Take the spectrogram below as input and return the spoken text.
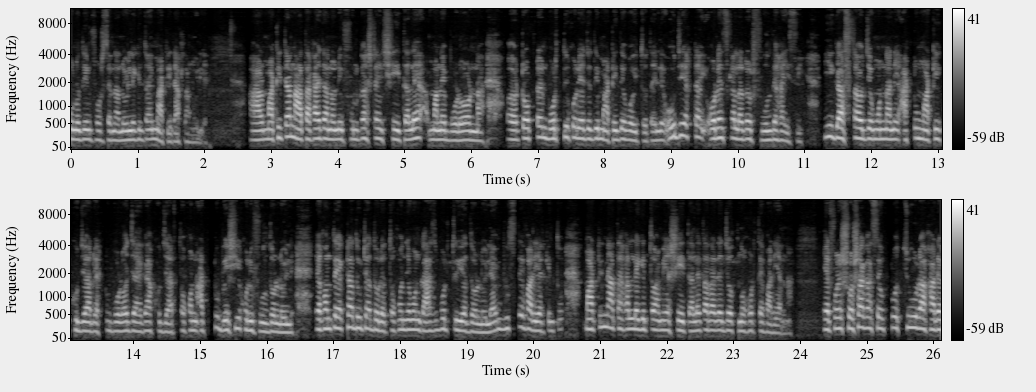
কোনোদিন পড়ছে না, নইলে কিন্তু আমি মাটি রাখলাম হইলে আর মাটিটা না থাকায় জাননি ফুল গাছটাই সেই তালে মানে বড় না। টপ টাইম ভর্তি করিয়া যদি মাটি মাটিতে বইতো তাইলে ওই যে একটা অরেঞ্জ কালারের ফুল দেখাইছি, ই গাছটাও যেমন নানি আটটু মাটি খুঁজার, একটু বড় জায়গা খুঁজার, তখন আটটু বেশি করে ফুল দর লইলে। এখন তো একটা দুইটা ধরে, তখন যেমন গাছ ভর্তি হইয়া দর লইলে, আমি বুঝতে পারি আর কিন্তু মাটি না থাকার লেগে তো আমি আর সেই তালে তারারে যত্ন করতে পারি না। এরপরে শশা গাছে প্রচুর আকারে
